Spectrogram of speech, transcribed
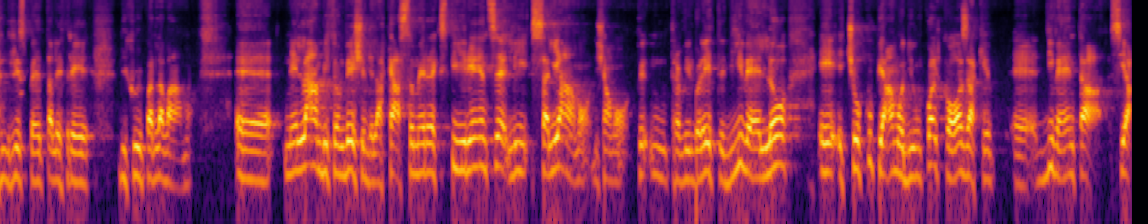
rispetto alle tre di cui parlavamo. Eh, nell'ambito invece della customer experience, lì saliamo, diciamo, tra virgolette, di livello e ci occupiamo di un qualcosa che eh, diventa sia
